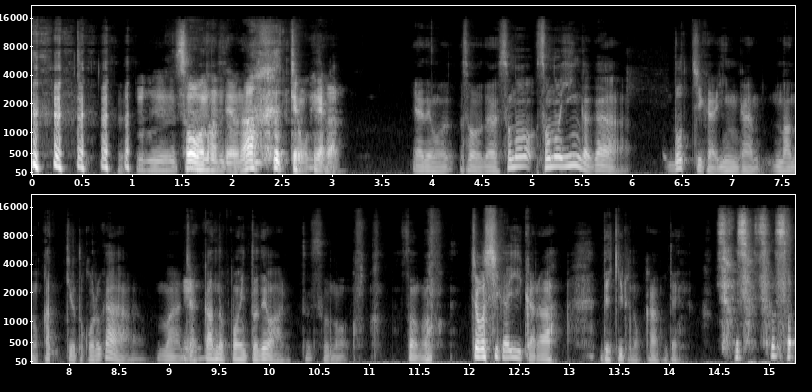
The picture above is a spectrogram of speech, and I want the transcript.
うん、そうなんだよな、って思いながら。いや、でも、そう、だからその、その因果が、どっちが因果なのかっていうところが、まあ、うん若干のポイントではある。その、その、調子がいいからできるのか、みたいな。そうそうそうそう。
